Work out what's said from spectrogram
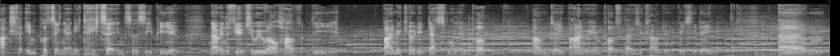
actually inputting any data into the CPU. Now in the future we will have the binary coded decimal input and a binary input for those who can't do BCD. Um,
